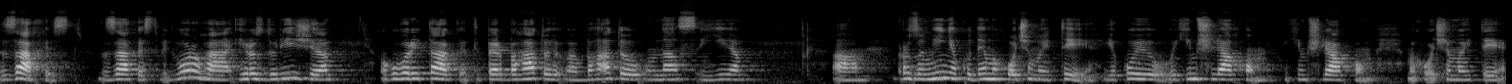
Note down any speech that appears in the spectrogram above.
захист, захист від ворога, і роздоріжжя говорить так: тепер багато, багато у нас є розуміння, куди ми хочемо йти, якою, яким шляхом, яким шляхом ми хочемо йти.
